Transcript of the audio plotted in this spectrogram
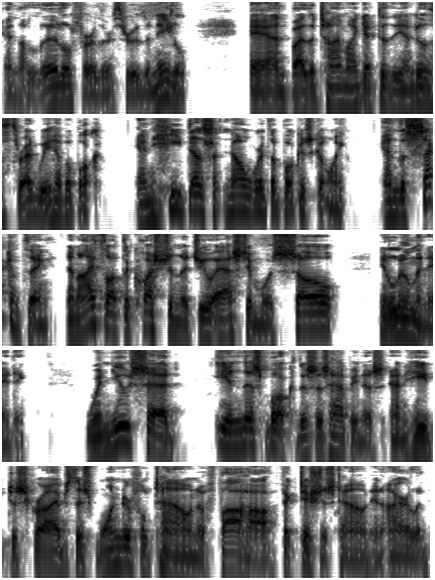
and a little further through the needle. And by the time I get to the end of the thread, we have a book. And he doesn't know where the book is going. And the second thing, and I thought the question that you asked him was so illuminating. When you said, in this book, This is Happiness, and he describes this wonderful town of Faha, fictitious town in Ireland,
